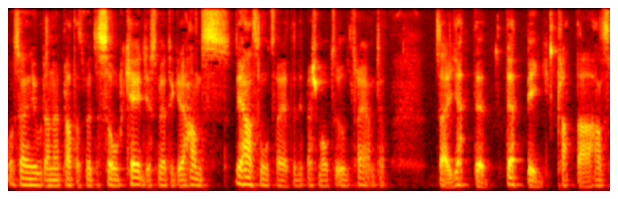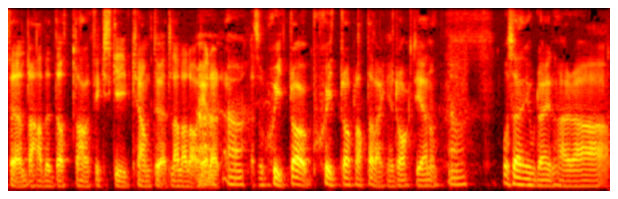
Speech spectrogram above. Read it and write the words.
Och sen gjorde han en platta som heter Soul Cages som jag tycker är hans, det är hans motsvarighet till Depeche Mode Ultra egentligen. Så här jättedeppig platta. Hans föräldrar hade dött och han fick skrivkramp, du vet, lalala. det. ja. Alltså skitbra, skitbra platta verkligen, rakt igenom. Ja. Och sen gjorde han den här uh,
